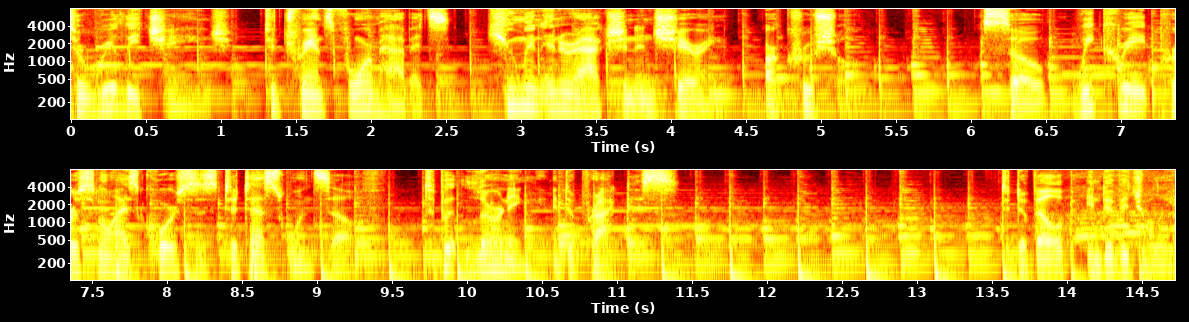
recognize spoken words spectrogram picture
To really change, to transform habits, human interaction and sharing are crucial. So, we create personalized courses to test oneself, to put learning into practice, to develop individually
